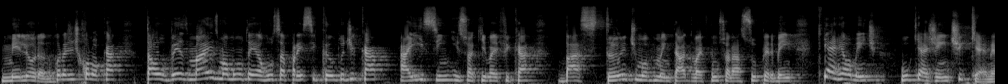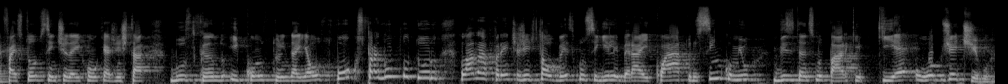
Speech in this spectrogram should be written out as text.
melhorando. Quando a gente colocar talvez mais uma montanha-russa para esse canto de cá, aí sim isso aqui vai ficar bastante movimentado, vai funcionar super bem, que é realmente o que a gente quer, né? Faz todo sentido aí com o que a gente está buscando e construindo aí aos poucos para no futuro, lá na frente, a gente talvez conseguir liberar aí 4, 5 mil visitantes no parque, que é o objetivo.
